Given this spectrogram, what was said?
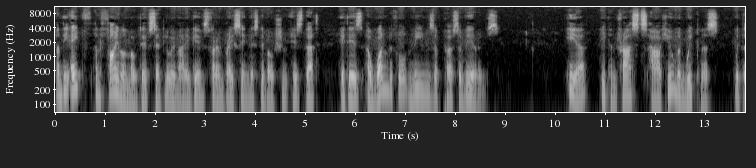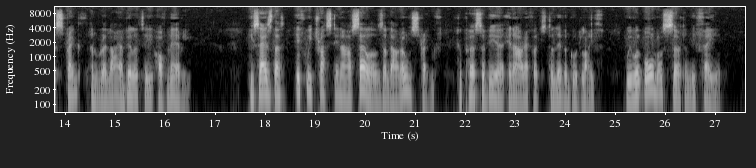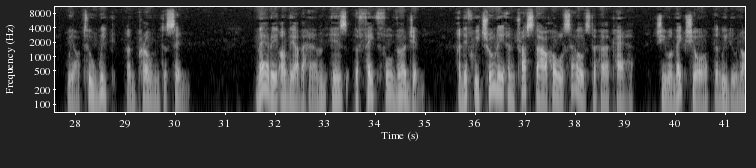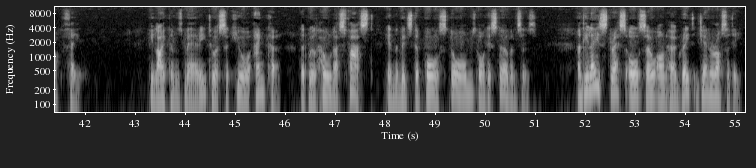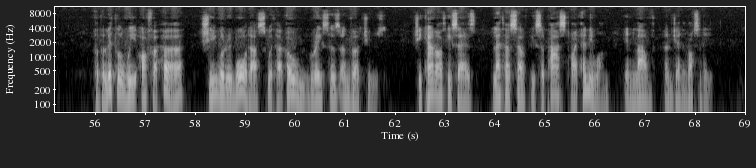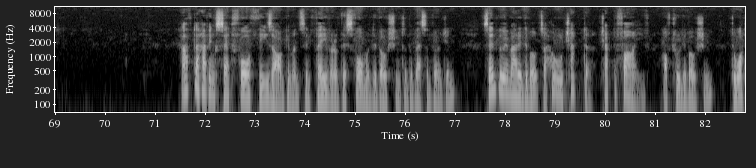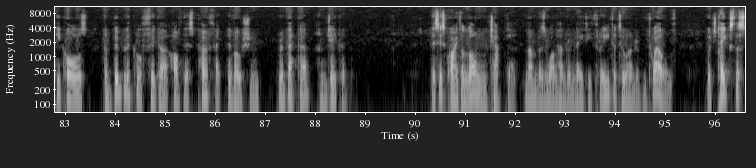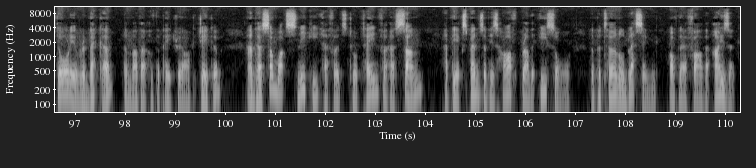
And the eighth and final motive St. Louis Marie gives for embracing this devotion is that it is a wonderful means of perseverance. Here he contrasts our human weakness with the strength and reliability of Mary. He says that if we trust in ourselves and our own strength, to persevere in our efforts to live a good life, we will almost certainly fail. We are too weak and prone to sin. Mary, on the other hand, is the faithful Virgin, and if we truly entrust our whole selves to her care, she will make sure that we do not fail. He likens Mary to a secure anchor that will hold us fast in the midst of all storms or disturbances and he lays stress also on her great generosity. For the little we offer her, she will reward us with her own graces and virtues. She cannot, he says, let herself be surpassed by anyone in love and generosity. After having set forth these arguments in favour of this form of devotion to the Blessed Virgin, St. Louis Marie devotes a whole chapter, chapter 5, of true devotion to what he calls the biblical figure of this perfect devotion, Rebecca and Jacob. This is quite a long chapter, Numbers 183 to 212, which takes the story of Rebecca, the mother of the patriarch Jacob, and her somewhat sneaky efforts to obtain for her son, at the expense of his half brother Esau, the paternal blessing of their father Isaac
